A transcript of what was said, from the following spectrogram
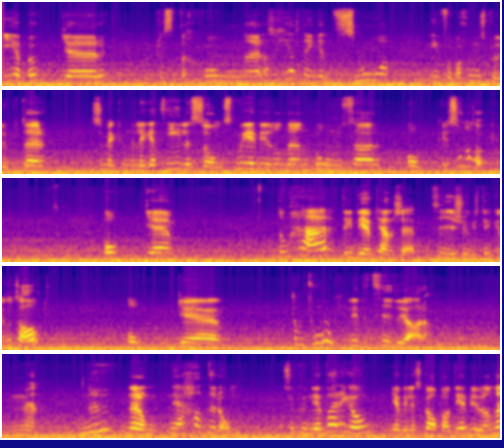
e-böcker, presentationer, alltså helt enkelt små informationsprodukter som jag kunde lägga till som små erbjudanden, bonusar och sådana saker. Och eh, de här, det blev kanske 10-20 stycken totalt och eh, de tog lite tid att göra. Men nu när, de, när jag hade dem så kunde jag varje gång jag ville skapa ett erbjudande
